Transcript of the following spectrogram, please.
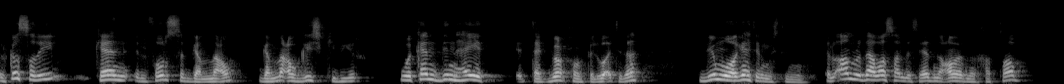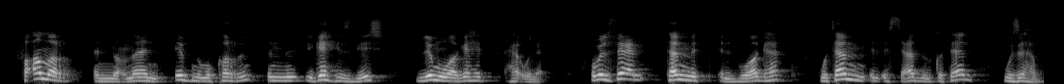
القصة دي كان الفرس اتجمعوا جمعوا جيش كبير وكان دي نهاية تجميعهم في الوقت ده لمواجهة المسلمين. الأمر ده وصل لسيدنا عمر بن الخطاب فأمر النعمان ابن مقرن أنه يجهز جيش لمواجهة هؤلاء. وبالفعل تمت المواجهة وتم الاستعداد للقتال وذهبوا.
